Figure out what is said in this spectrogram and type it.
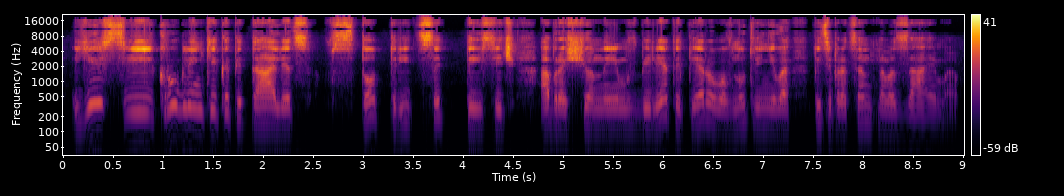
Есть и кругленький капиталец в сто тридцать тысяч, обращенный им в билеты первого внутреннего пятипроцентного займа.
